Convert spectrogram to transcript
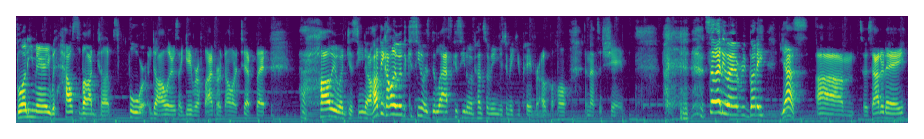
Bloody Mary with house vodka. It was four dollars. I gave her a five for a dollar tip, but uh, Hollywood Casino. I think Hollywood Casino is the last casino in Pennsylvania to make you pay for alcohol, and that's a shame. so anyway, everybody, yes. Um, so Saturday,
